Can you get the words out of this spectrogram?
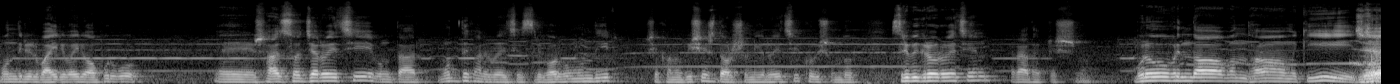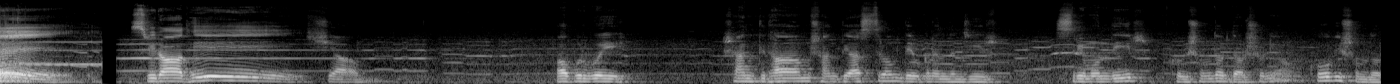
মন্দিরের বাইরে বাইরে অপূর্ব সাজসজ্জা রয়েছে এবং তার মধ্যেখানে রয়েছে শ্রী গর্ভ মন্দির। সেখানেও বিশেষ দর্শনীয় রয়েছে খুবই সুন্দর। শ্রীবিগ্রহ রয়েছেন রাধাকৃষ্ণ। বুড়ো বৃন্দাবন ধাম কি? জয়। শ্রী রাধে শ্যাম। অপূর্বই শান্তিধাম, শান্তি আশ্রম দেবকানন্দনজির শ্রীমন্দির। খুবই সুন্দর দর্শনীয়, খুবই সুন্দর।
